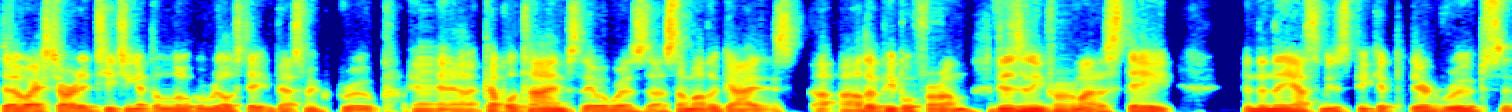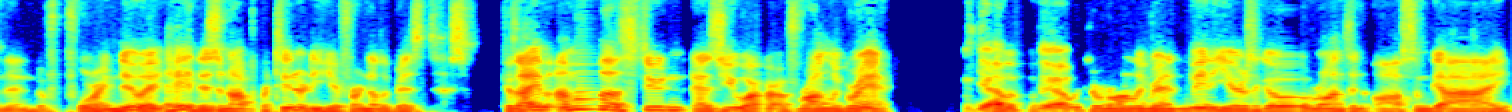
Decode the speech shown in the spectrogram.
So I started teaching at the local real estate investment group. And a couple of times there was uh, some other guys, uh, other people from visiting from out of state. And then they asked me to speak at their groups. And then before I knew it, hey, there's an opportunity here for another business. Because I'm a student, as you are, of Ron LeGrand. Yeah, yeah. To Ron LeGrand many years ago. Ron's an awesome guy.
